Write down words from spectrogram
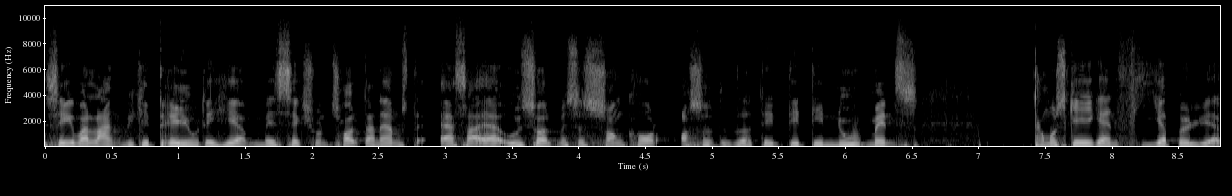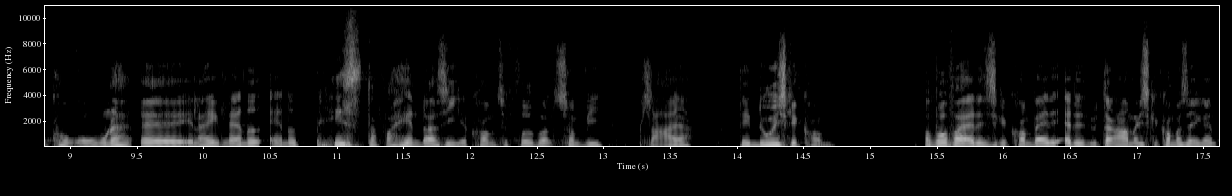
se, hvor langt vi kan drive det her med sektion 12, der nærmest altså er udsolgt med sæsonkort og så videre. Det, det, det er nu, mens der måske ikke er en firebølge af corona øh, eller et eller andet andet pis, der forhindrer os i at komme til fodbold, som vi plejer. Det er nu, I skal komme. Og hvorfor er det, de skal komme? Hvad er det, er det drama, de skal komme og se igen?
